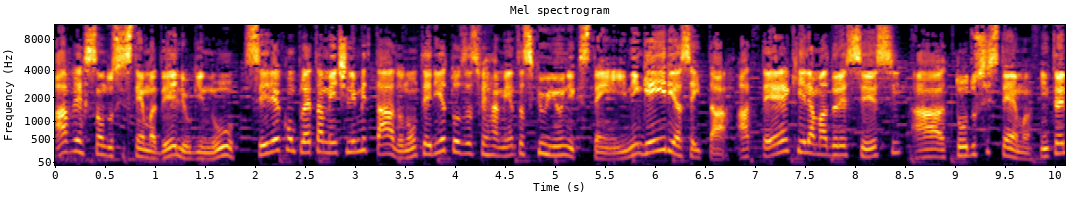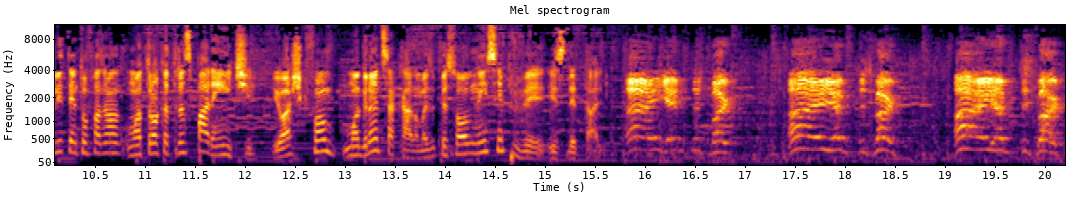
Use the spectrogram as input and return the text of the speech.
a versão do sistema dele, o GNU, seria completamente limitado, não teria todas as ferramentas que o Unix tem e ninguém iria aceitar até que ele amadurecesse a todo o sistema. Então ele tentou fazer uma, uma troca transparente. Eu acho que foi uma, uma, grande sacada, mas o pessoal nem sempre vê esse detalhe. I am smart. I am smart. I am smart.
